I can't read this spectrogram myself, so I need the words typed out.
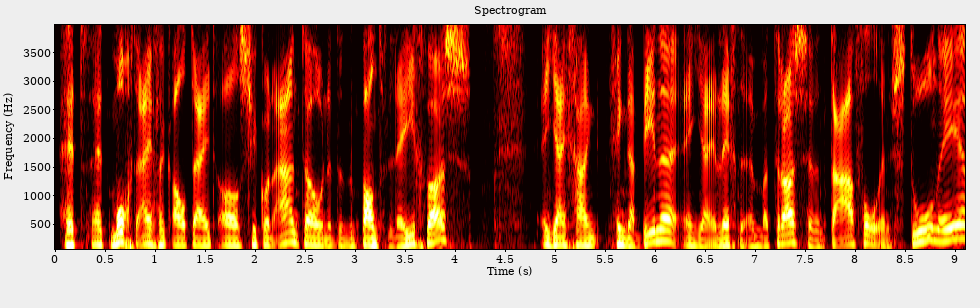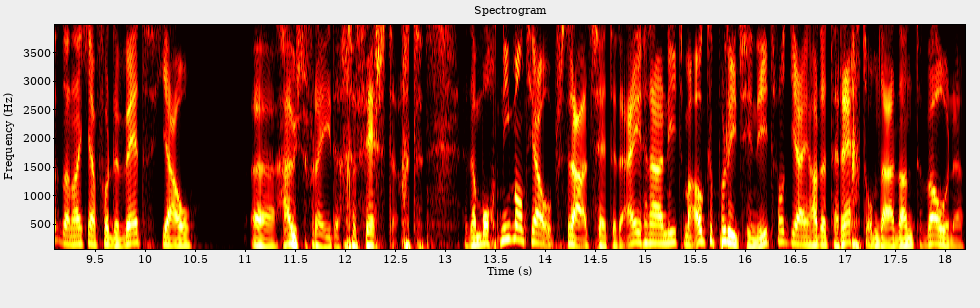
Het, het mocht eigenlijk altijd als je kon aantonen dat een pand leeg was. En jij ging, ging naar binnen en jij legde een matras en een tafel en een stoel neer. Dan had jij voor de wet jouw uh, huisvrede gevestigd. En dan mocht niemand jou op straat zetten. De eigenaar niet, maar ook de politie niet. Want jij had het recht om daar dan te wonen.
